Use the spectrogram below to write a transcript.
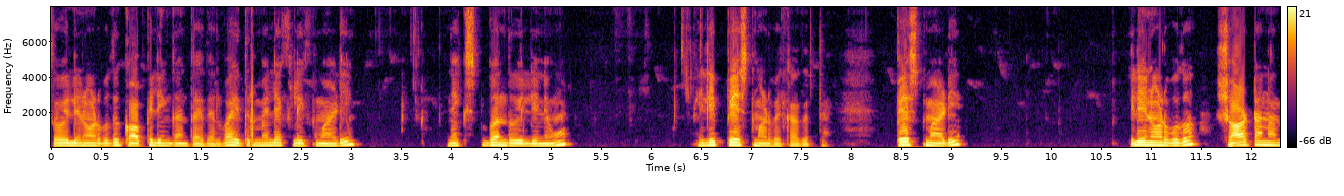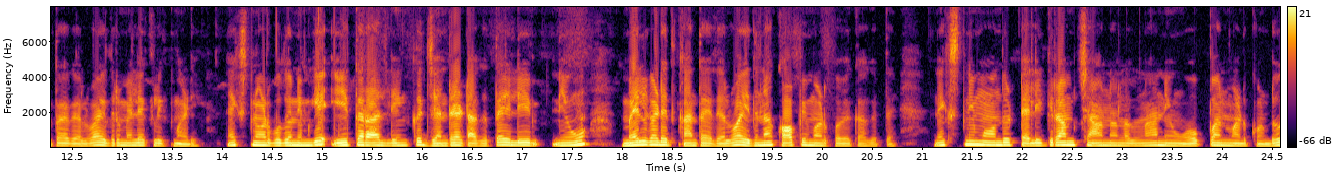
ಸೊ ಇಲ್ಲಿ ನೋಡ್ಬೋದು ಕಾಪಿ ಲಿಂಕ್ ಅಂತ ಇದೆ ಅಲ್ವಾ? ಇದ್ರ ಮೇಲೆ ಕ್ಲಿಕ್ ಮಾಡಿ. ನೆಕ್ಸ್ಟ್ ಬಂದು ಇಲ್ಲಿ ನೀವು ಇಲ್ಲಿ ಪೇಸ್ಟ್ ಮಾಡಬೇಕಾಗುತ್ತೆ. ಪೇಸ್ಟ್ ಮಾಡಿ. ಇಲ್ಲಿ ನೋಡ್ಬೋದು ಶಾರ್ಟನ್ ಅಂತ ಇದೆ ಅಲ್ವಾ? ಇದ್ರ ಮೇಲೆ ಕ್ಲಿಕ್ ಮಾಡಿ. ನೆಕ್ಸ್ಟ್ ನೋಡ್ಬೋದು ನಿಮಗೆ ಈ ಥರ ಲಿಂಕ್ ಜನ್ರೇಟ್ ಆಗುತ್ತೆ. ಇಲ್ಲಿ ನೀವು ಮೇಲ್ಗಡೆ ಕಾಣ್ತಾ ಇದೆ ಅಲ್ವಾ? ಇದನ್ನು ಕಾಪಿ ಮಾಡ್ಕೋಬೇಕಾಗುತ್ತೆ. ನೆಕ್ಸ್ಟ್ ನಿಮ್ಮ ಒಂದು ಟೆಲಿಗ್ರಾಮ್ ಚಾನಲನ್ನು ನೀವು ಓಪನ್ ಮಾಡಿಕೊಂಡು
